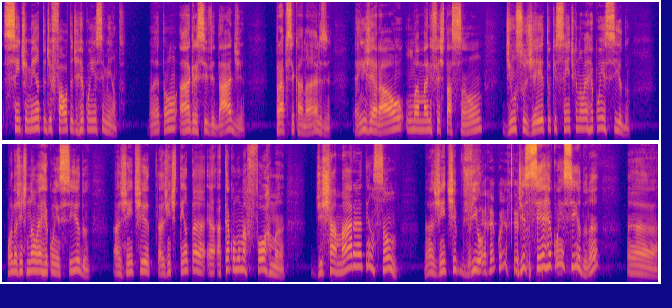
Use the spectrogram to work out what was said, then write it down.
sentimento de falta de reconhecimento. Né? Então, a agressividade para a psicanálise é, em geral, uma manifestação de um sujeito que sente que não é reconhecido. Quando a gente não é reconhecido, a gente, a gente tenta, é, até como uma forma de chamar a atenção, né? a gente de viu ser reconhecido. de ser reconhecido, né? É,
